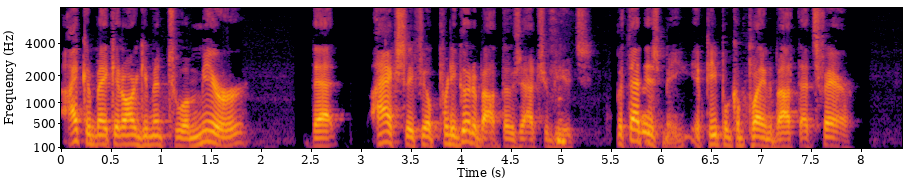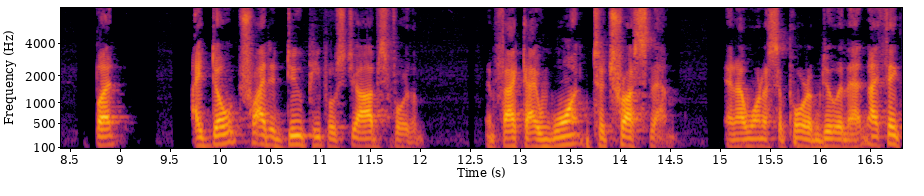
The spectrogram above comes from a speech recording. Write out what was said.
I could make an argument to a mirror that I actually feel pretty good about those attributes. But that is me. If people complain about that's fair. But I don't try to do people's jobs for them. In fact, I want to trust them and I want to support them doing that. And I think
